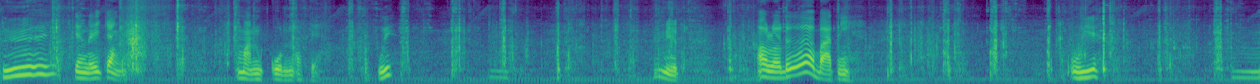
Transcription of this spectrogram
เฮ้ยจังไดจังมันกุนเอาแกอุ้ยเม็ดเอาละเด้อบาดนี่ อุ้ยอืม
